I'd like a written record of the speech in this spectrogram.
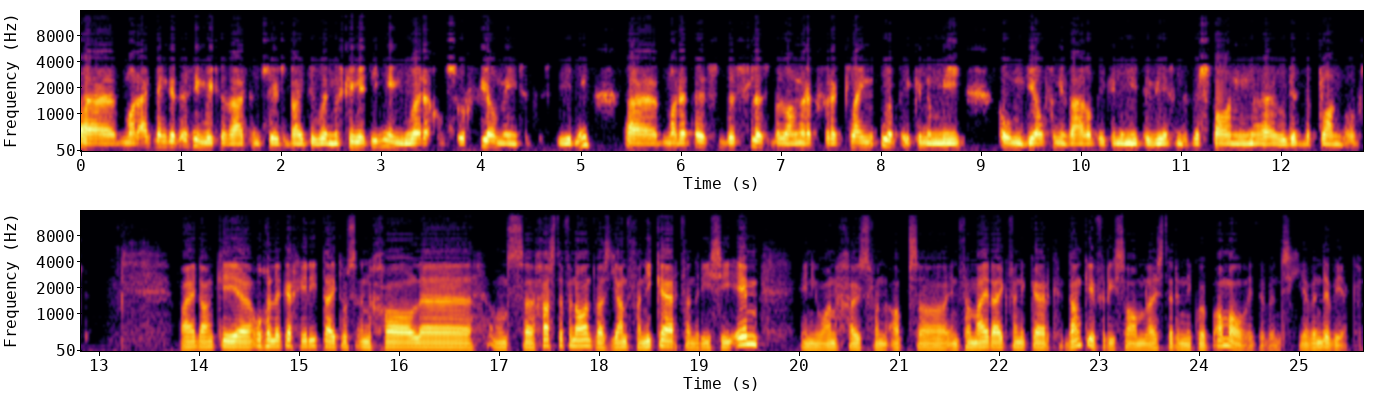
Uh maar ek dink dit is nie moeite werd om so iets by te woon. Miskien het jy nie nodig om soveel mense te stuur nie. Uh maar dit is beslis belangrik vir 'n klein oop ekonomie om deel van die wêreldekonomie te wees en te verstaan uh, hoe dit beplan word. Baie dankie. Uh, ongelukkig hierdie tyd ons ingehaal. Uh, ons uh, gaste vanaand was Jan van die Kerk van RCM en Johan Gous van Absa en vir my ryk van die kerk. Dankie vir die saamluister en ek koop almal 'n winsgewende week.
